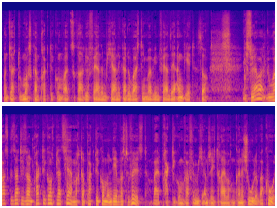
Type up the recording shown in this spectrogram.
und sagt, du machst kein Praktikum als Radio-Fernsehmechaniker, du weißt nicht mal, wie ein Fernseher angeht. So. Ich so, ja, aber du hast gesagt, ich soll einen Praktikumsplatz. Ja, mach doch Praktikum in dem, was du willst. Weil Praktikum war für mich an sich drei Wochen keine Schule, war cool.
